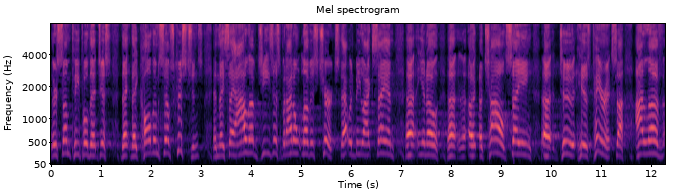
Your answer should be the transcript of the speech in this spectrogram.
there's some people that just, they, they call themselves Christians, and they say, I love Jesus, but I don't love His church. That would be like saying, uh, you know, uh, a, a, child saying uh, to his parents, uh, I love uh,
